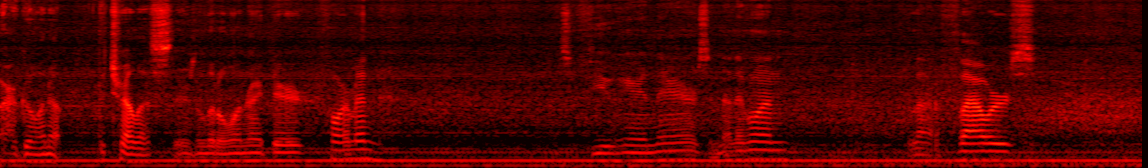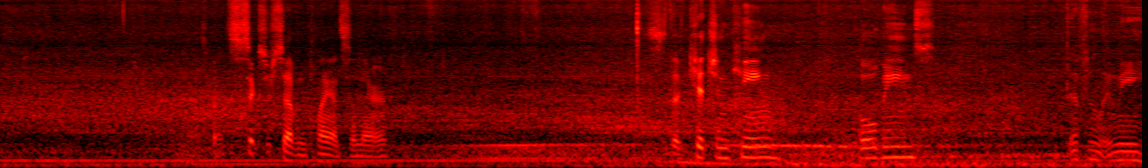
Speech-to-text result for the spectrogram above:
are going up the trellis. There's a little one right there forming. Few here and there. There's another one. A lot of flowers. There's about six or seven plants in there. This is the Kitchen King pole beans. Definitely need,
